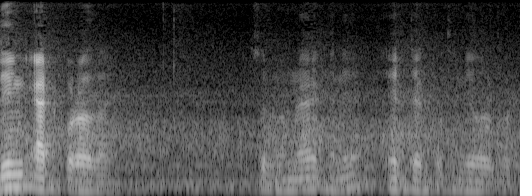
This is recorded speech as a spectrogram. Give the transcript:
লিঙ্ক অ্যাড করা যায়। চলুন আমরা এখানে এই ট্যাগ প্রথমে ব্যবহার করি।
